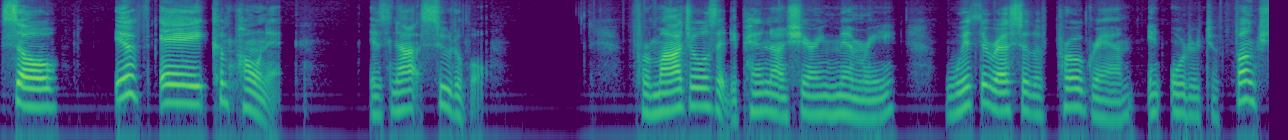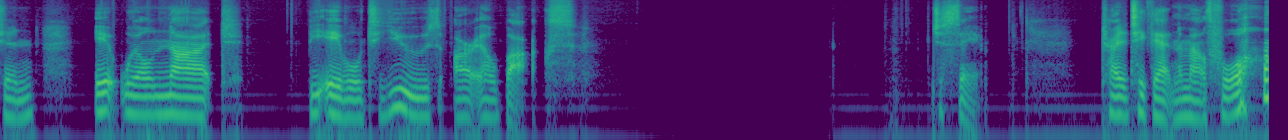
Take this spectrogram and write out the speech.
So, if a component is not suitable for modules that depend on sharing memory with the rest of the program in order to function, it will not be able to use RL Box. Just saying. try to take that in a mouthful.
